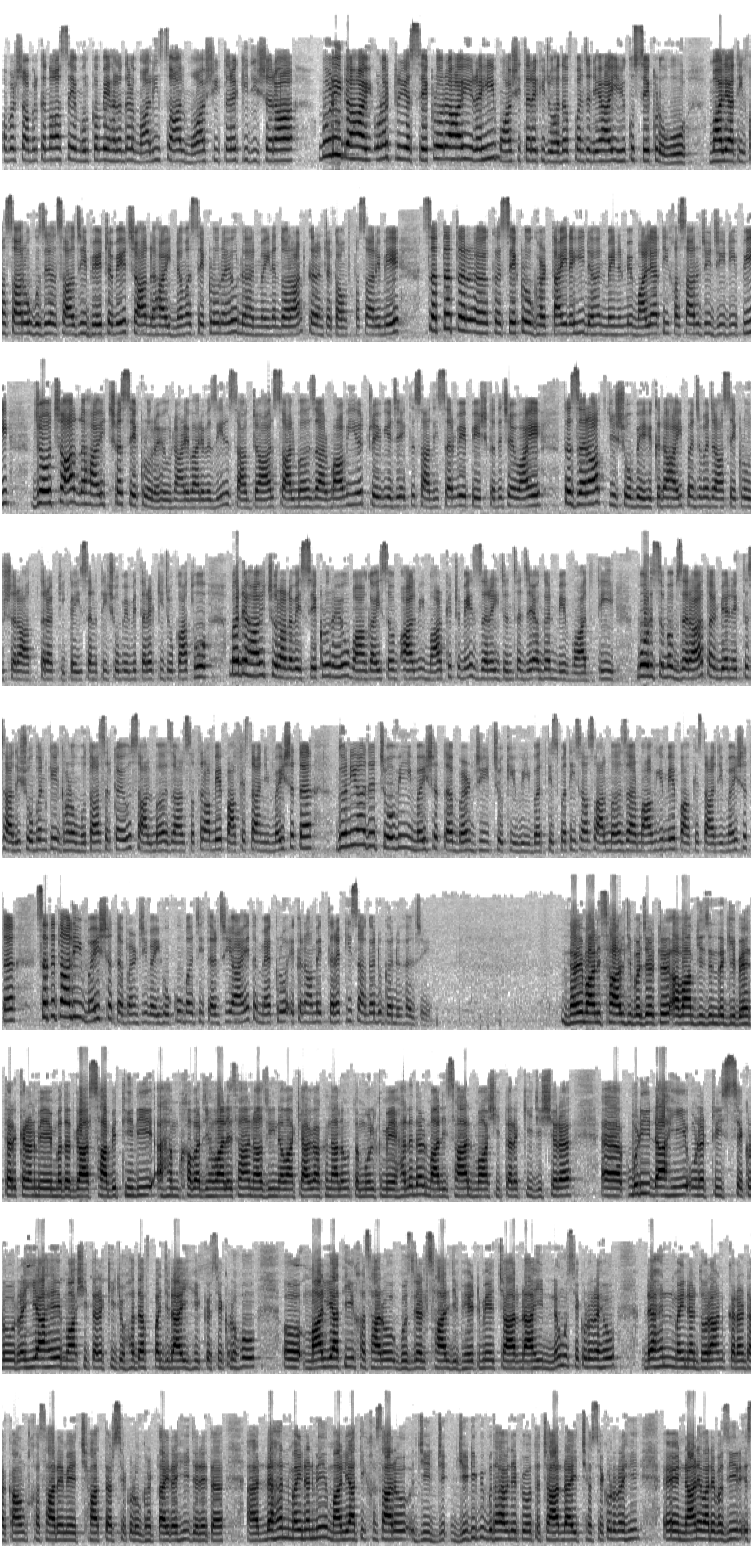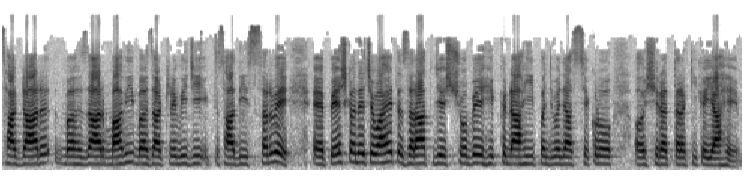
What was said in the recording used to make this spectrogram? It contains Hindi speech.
ख़बर शामिल कंदासीं मुल्क में हलंदड़ माली साल मुआशी तरक़ी जी शरह। ॿुड़ी ॾहाई, उणटीह सैकड़ो रहाई रही मुआशी तरक़ी जो हदफ़ पंज दहाई एक सैकड़ो हो। मालियाती खसारो गुज़िरियल साल की भेट में चार दहाई नव सैकड़ो रो दह महीननि दौरान करंट अकाउंट खसारे में सतहतरि सैकड़ो घटिताई रही। ॾहनि महीननि में मालियाती खसार जी जी डी पी जो चार दहाई छह सैकड़ो रहियो नाणे वारे वज़ीर सागडार साल ॿ हज़ार ॿावीह टेवीह जे इक़्तिसादी सर्वे पेश कंदे त ज़रात जे शोबे हिकु ॾहाई पंजवंजाह सैकड़ो शराह तरक़ी कई। सनती शोबे में तरक़ी जो काथो, ॿ ॾहाई चोरानवे सैकड़ो रहियो। महांगाई सबबि आलमी मार्केट में ज़रई जिन्स जे अघनि में वाध थी। बोर्ड सबबि ज़रात ऐं ॿियनि इक़्तिसादी शोबनि खे घणो मुतासिर कयो। साल ॿ हज़ार सत्रहं में पाकिस्तान मीशत दुनिया जे चोवीह मीशत बणिजी चुकी हुई। बदकिस्मती सां साल ॿ हज़ार ॿावीह में पाकिस्तान जी मीशत सतेतालीह मीशत बणिजी वई हुकूमत जी तरजीह आहे त मैक्रो इकोनॉमिक तरक़ी सां गॾु गॾु हलिजे। नए माली साल जी बजट आवाम की ज़िंदगी बेहतर करण में मददगार साबित थींदी। अहम ख़बर के हवाले से नाज़रीन अव्हांखे आगाह कंदा त मुल्क में हलंदड़ माली साल, मुआशी तरक्की की शरह ॿुड़ी ॾाही उणटीह सैकड़ो रही है मुआशी तरक्की जो हदफ़ पंज ॾाही हिकु सैकड़ो हो। मालियाती खसारो गुज़िरियल साल की भेट में चार ॾाही नव सैकड़ो रो ॾहनि महीननि दौरान करंट अकाउंट खसारे में छाहतरि सैकड़ो घटिताई रही। जॾहिं त महीननि में मालियाती खसारो जी जी डी पी ॿुधायो वञे पियो त चारि छह सैकड़ो रही। ऐं नाणे वज़ीर इसहाक डार ॿ हज़ार ॿावीह, ॿ हज़ार टेवीह जी इक़्तिसादी सर्वे पेश कंदे चयो ज़रात जे शोबे हिकु ॾाही पंजवंजाह सैकड़ो शिरत तरक्की कई आहे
